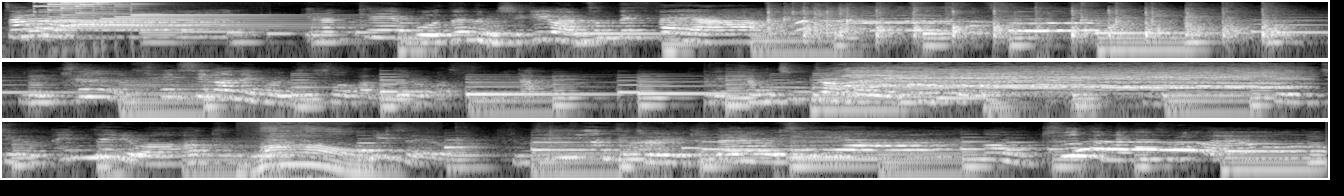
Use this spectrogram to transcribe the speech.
짜잔! 이렇게 모든 음식이 완성됐어요. 네, 총 3시간에 걸쳐서 만들어봤습니다. 네, 당 충전을 와가지고 와우. 계세요. 지금 3시간째 저희를 기다리고 계시네요. 야 아, 추운데 빨리 들어가요.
